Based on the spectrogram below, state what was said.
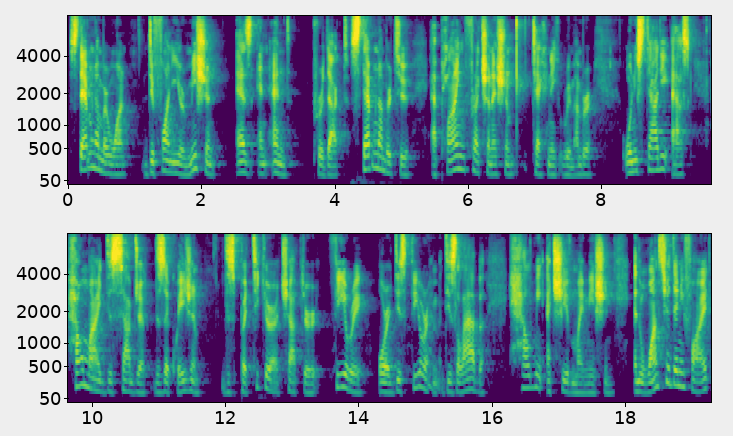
step number one, define your mission as an end product. Step number two, applying fractionation technique. Remember, when you study, ask how might this subject, this equation, this particular chapter theory or this theorem, this lab, help me achieve my mission. And once you identified,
